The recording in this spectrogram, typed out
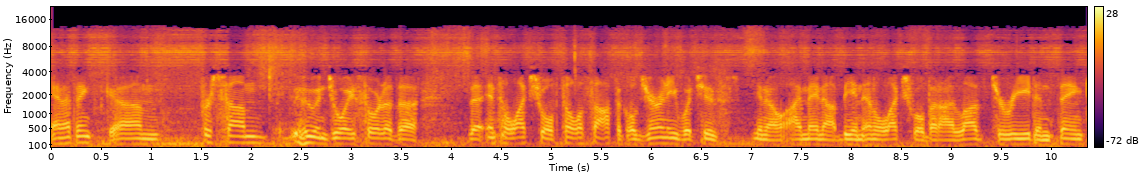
and I think um, for some who enjoy sort of the the intellectual philosophical journey, which is, you know, I may not be an intellectual, but I love to read and think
